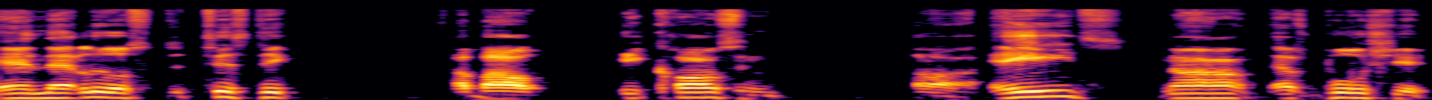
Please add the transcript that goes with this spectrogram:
And that little statistic about it causing uh, AIDS, nah, that's bullshit.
